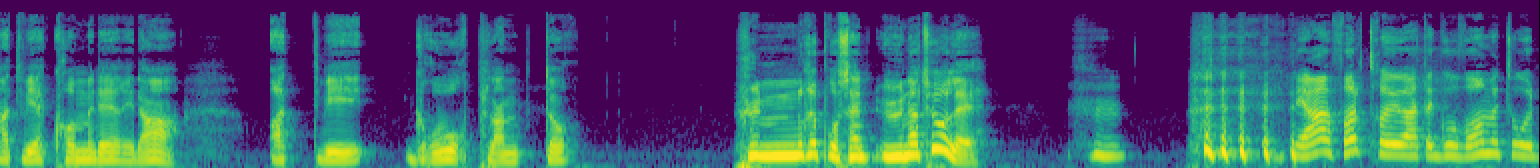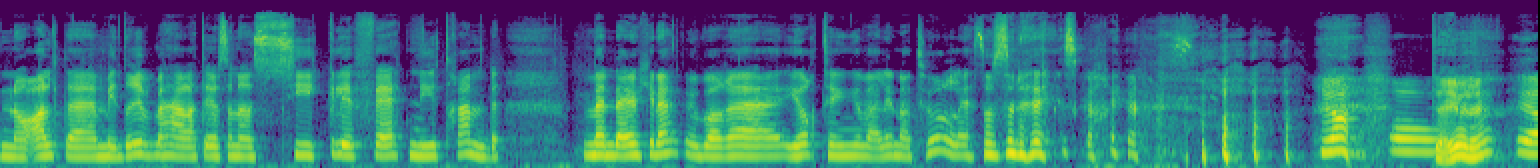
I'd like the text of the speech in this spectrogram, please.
at vi er kommet der i dag at vi gror planter 100% unaturlig. Ja, folk tror jo at det er god vår-metoden og alt det vi driver med her, at det er jo sånn en sykelig fet ny trend. Men det er jo ikke det. Vi bare gjør ting veldig naturlig, sånn som det skal gjøres. Ja, det er jo det. Ja.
